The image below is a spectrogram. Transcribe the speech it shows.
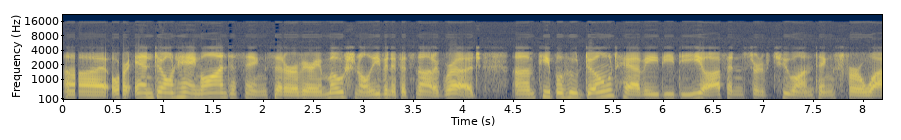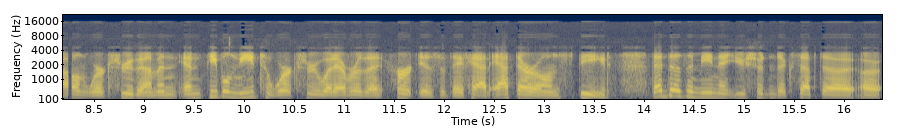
uh, or and don't hang on to things that are very emotional, even if it's not a grudge. Um, people who don't have ADD often sort of chew on things for a while and work through them, and and people need to work through whatever the hurt is that they've had at their own speed. That doesn't mean that you shouldn't accept a,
